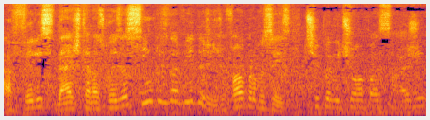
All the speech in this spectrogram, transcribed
A felicidade tá nas coisas simples da vida, gente. Eu falo pra vocês. Tipo, eu emiti uma passagem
